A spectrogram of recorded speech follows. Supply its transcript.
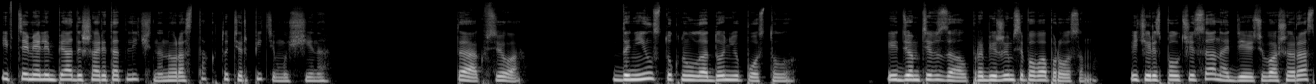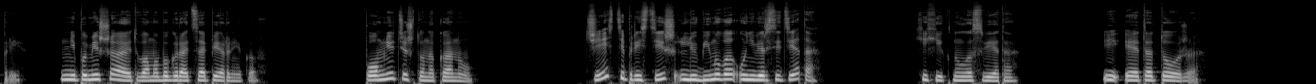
И в теме Олимпиады шарит отлично, но раз так, то терпите, мужчина. Так, все. Даниил стукнул ладонью по столу. Идемте в зал, пробежимся по вопросам. И через полчаса, надеюсь, ваши распри не помешают вам обыграть соперников. Помните, что на кону? Честь и престиж любимого университета? Хихикнула Света. И это тоже.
